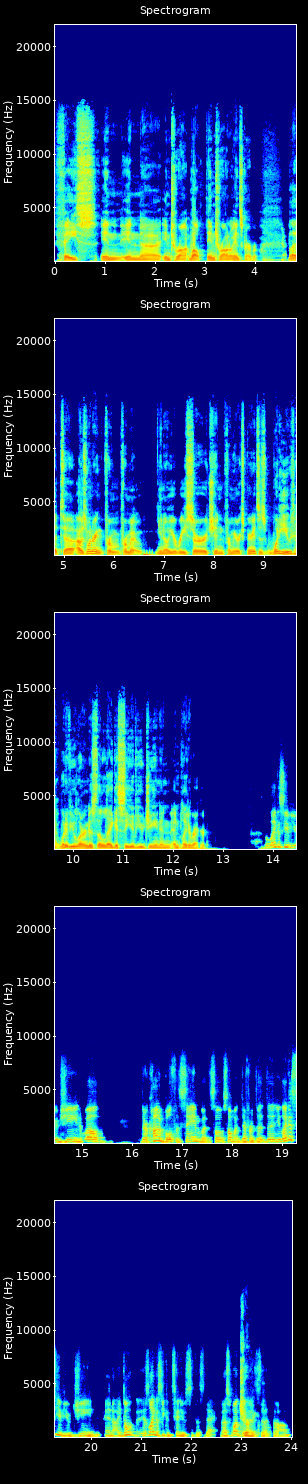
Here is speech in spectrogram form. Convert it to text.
face in in uh, in Toronto. Well, in Toronto and Scarborough. But uh, I was wondering from from uh, you know your research and from your experiences, what do you what have you learned as the legacy of Eugene and and Play De Record? The legacy of Eugene. Well, they're kind of both the same, but so somewhat different. The, the legacy of Eugene, and I don't, his legacy continues to this day. That's one thing sure. is that um,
